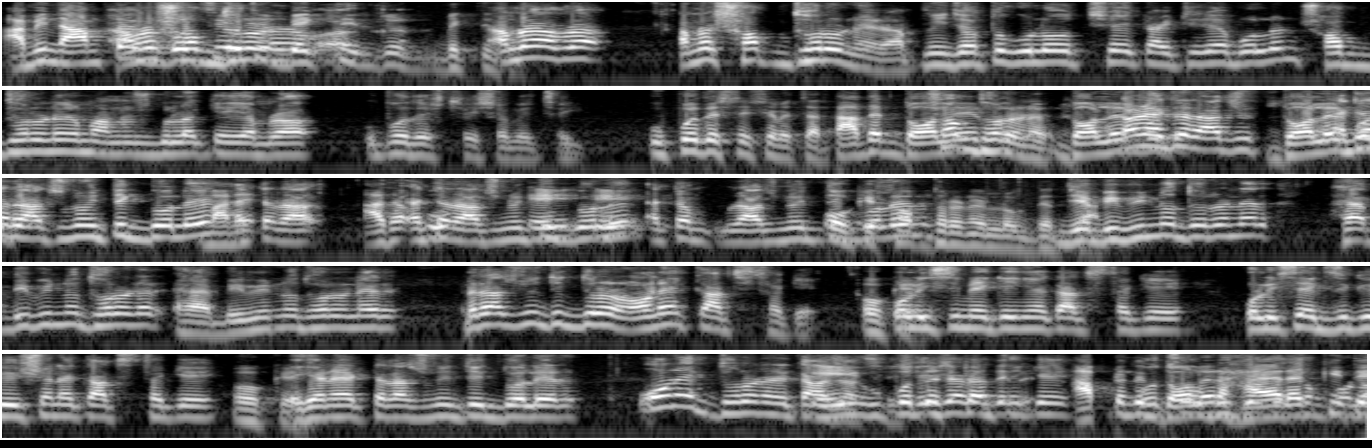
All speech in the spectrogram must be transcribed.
আমি নামটা আমরা সব ধরনের- ব্যক্তির আমরা আমরা আমরা সব ধরনের আপনি যতগুলো হচ্ছে ক্রাইটেরিয়া বললেন সব ধরনের মানুষগুলোকে আমরা উপদেষ্টা হিসেবে চাই। উপদেশ হিসেবে চাই। তাদের দলের ধরনের। দলের দলের একটা রাজনৈতিক দলে মানে- একটা আচ্ছা, একটা রাজনৈতিক দলে একটা রাজনৈতিক ওকে সব ধরনের লোকদের যে বিভিন্ন ধরনের হ্যাঁ বিভিন্ন ধরনের হ্যাঁ বিভিন্ন ধরনের রাজনৈতিক দলের অনেক কাজ থাকে। পলিসি মেকিং এর কাজ থাকে পলিসি এক্সিকিউশনের কাজ থাকে। এখানে একটা রাজনৈতিক দলের অনেক ধরনের কাজ এই আছে। সেই থেকে আপনাদের দলের হায়ারার্কিতে।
